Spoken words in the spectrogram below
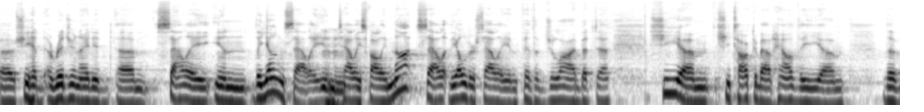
uh, she had originated um, Sally in the young Sally in mm-hmm. Talley's Folly, not Sally, the older Sally in Fifth of July, but uh, she um, she talked about how the um, the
